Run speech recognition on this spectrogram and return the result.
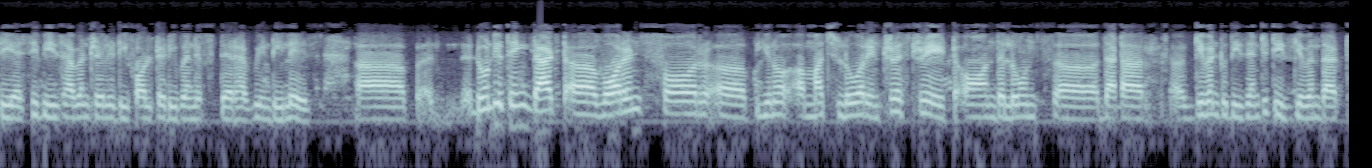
the SEBs haven't really defaulted even if there have been delays. Uh, don't you think that uh, warrants for, uh, you know, a much lower interest rate on the loans uh, that are uh, given to these entities, given that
